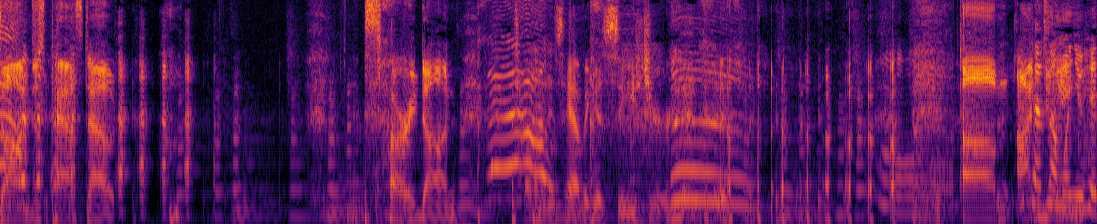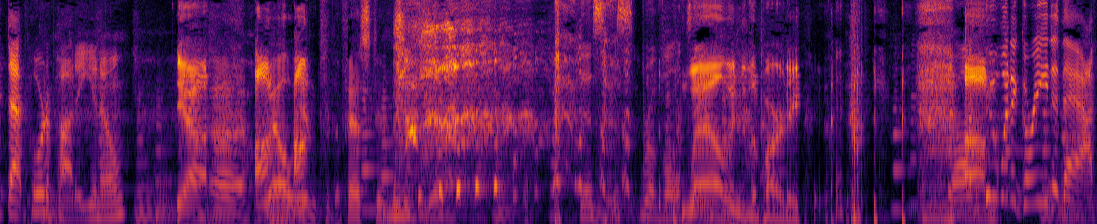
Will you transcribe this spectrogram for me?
Dawn just passed out. Sorry, Dawn. Dawn is having a seizure. Um, I'm Depends on when you hit that porta potty, you know? Yeah. Uh, well into the festivities. Yeah. This is revolting. well into the party. God, um, who would agree to that?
